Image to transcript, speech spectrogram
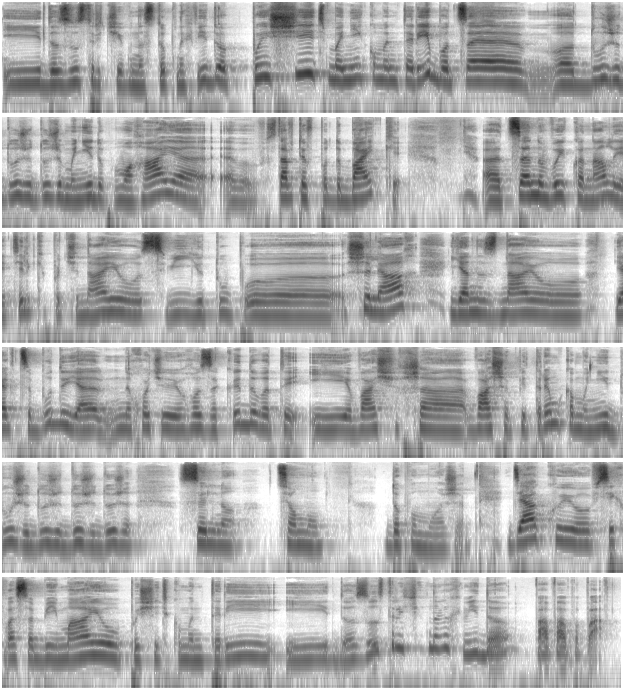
і до зустрічі в наступних відео. Пишіть мені коментарі, бо це дуже дуже мені допомагає. Е, Ставте вподобайки. Е, Це новий канал. Я тільки починаю свій Ютуб шлях. Я не знаю, як це буде. Я не хочу його закидувати. І ваша, ваша підтримка мені дуже дуже дуже сильно цьому допоможе. Дякую, всіх вас обіймаю. Пишіть коментарі і до зустрічі в нових відео. Па-па-па-па!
